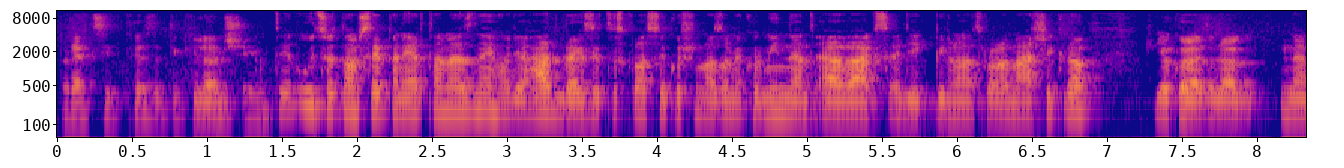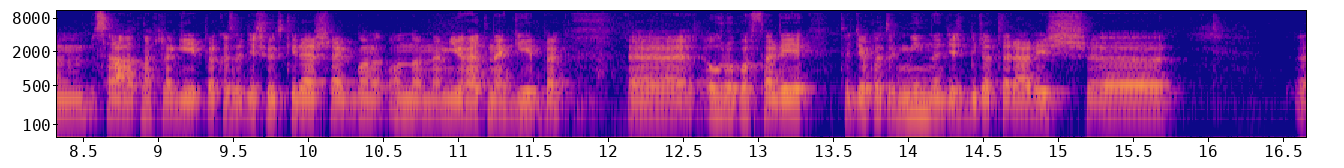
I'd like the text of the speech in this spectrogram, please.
Brexit közötti különbség? Hát én úgy szoktam szépen értelmezni, hogy a hard Brexit az klasszikusan az, amikor mindent elvágsz egyik pillanatról a másikra, és gyakorlatilag nem szállhatnak le gépek az Egyesült Királyságban, onnan nem jöhetnek gépek e, Európa felé, tehát gyakorlatilag minden egyes bilaterális e, e,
